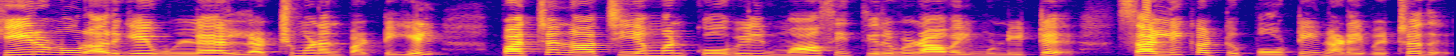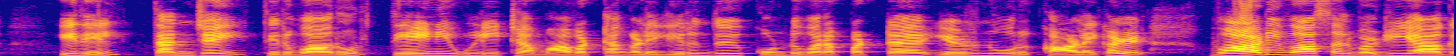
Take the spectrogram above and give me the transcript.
கீரனூர் அருகே உள்ள லட்சுமணன்பட்டியில் பச்சநாச்சியம்மன் கோவில் மாசி திருவிழாவை முன்னிட்டு சல்லிக்கட்டு போட்டி நடைபெற்றது. இதில் தஞ்சை திருவாரூர் தேனி உள்ளிட்ட மாவட்டங்களில் இருந்து கொண்டுவரப்பட்ட எழுநூறு காளைகள் வாடிவாசல் வழியாக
